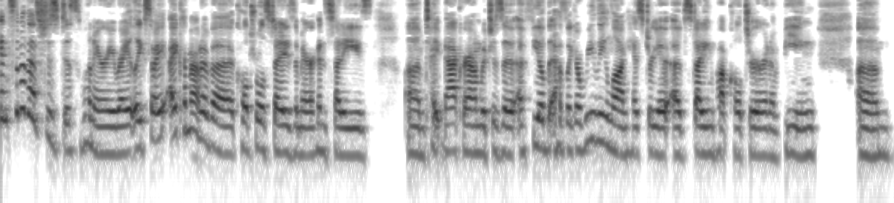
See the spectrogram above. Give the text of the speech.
and some of that's just disciplinary, right? Like, so I, I come out of a cultural studies, American studies um, type background, which is a, a, field that has like a really long history of, of studying pop culture and of being um,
